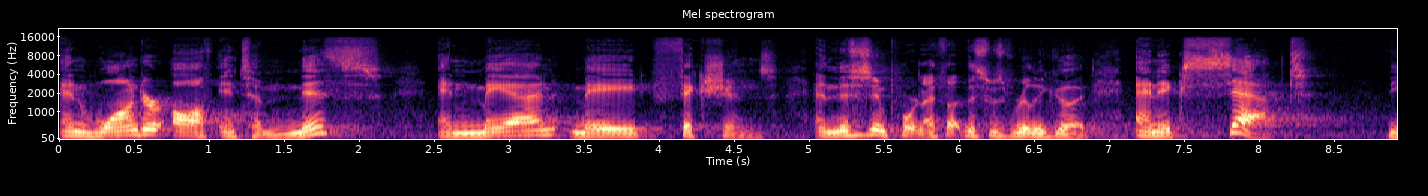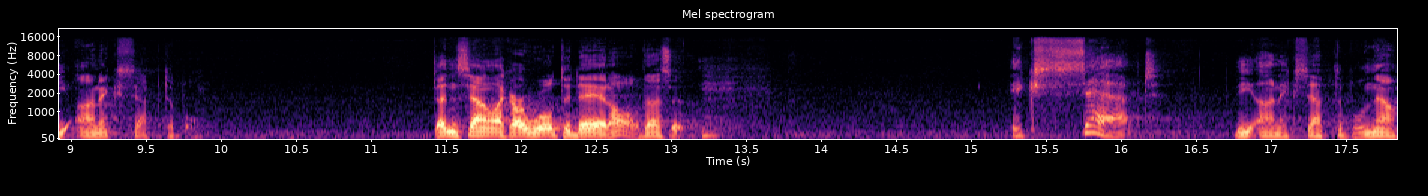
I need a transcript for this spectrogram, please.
and wander off into myths and man made fictions. And this is important. I thought this was really good. And accept the unacceptable. Doesn't sound like our world today at all, does it? Accept the unacceptable. Now,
